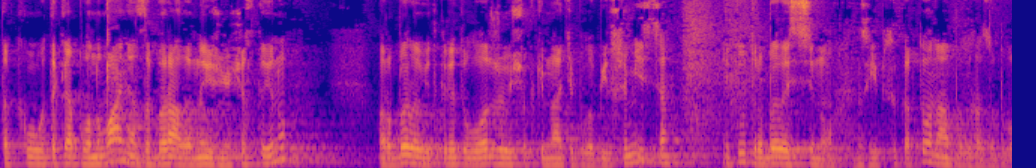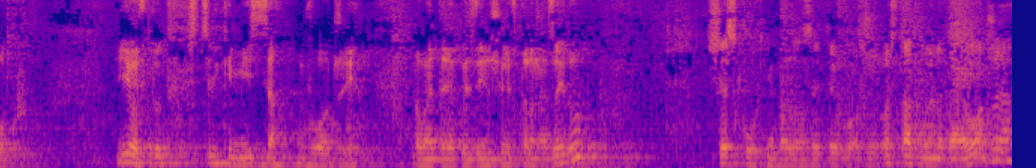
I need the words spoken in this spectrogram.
таку, таке планування, забирали нижню частину, робили відкриту лоджію, щоб в кімнаті було більше місця. І тут робили стіну з гіпсокартону або з газоблоку. І ось тут стільки місця в лоджії. Давайте якось з іншої сторони зайду. Ще з кухні можна зайти в лоджію. Ось так виглядає лоджія.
